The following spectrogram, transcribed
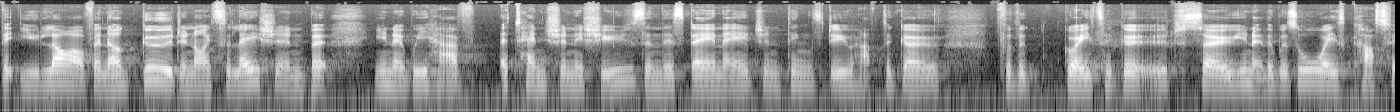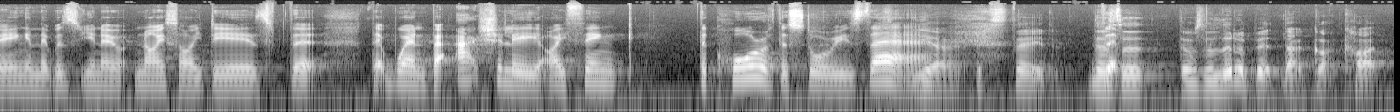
that you love and are good in isolation. But you know, we have attention issues in this day and age, and things do have to go for the greater good. So you know, there was always cutting, and there was you know nice ideas that that went. But actually, I think the core of the story is there. Yeah, it stayed. There's the, a there was a little bit that got cut,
